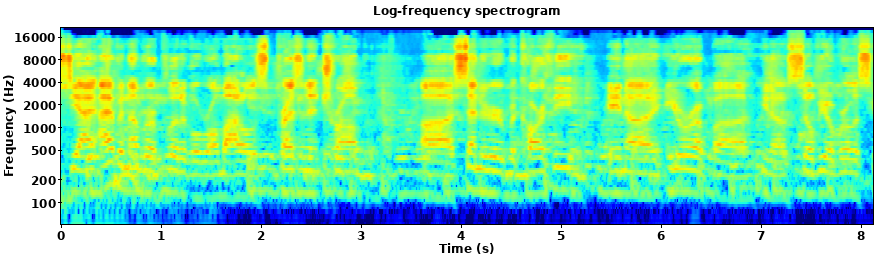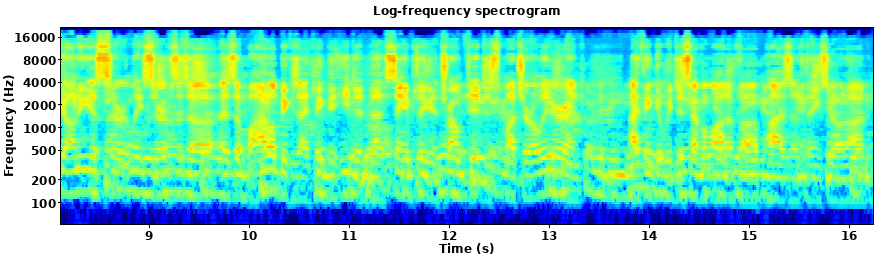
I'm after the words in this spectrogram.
See, I, I, have a number of political role models: President Trump, uh, Senator McCarthy. In uh, Europe, uh, you know, Silvio Berlusconi certainly serves as a as a model because I think that he did the same thing that Trump did just much earlier, and I think that we just have a lot of uh, positive things going on.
